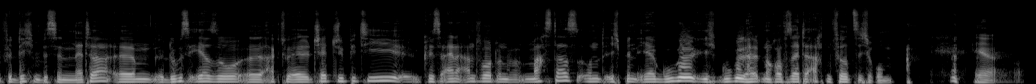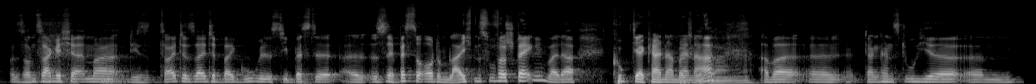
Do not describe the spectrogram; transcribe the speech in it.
für dich ein bisschen netter. Ähm, du bist eher so äh, aktuell ChatGPT, kriegst eine Antwort und machst das und ich bin eher Google. Ich google halt noch auf Seite 48 rum. Ja, sonst sage ich ja immer, diese zweite Seite bei Google ist die beste, äh, ist der beste Ort, um Leichen zu verstecken, weil da guckt ja keiner mehr Wollte nach. sagen, ja. Aber äh, dann kannst du hier ähm,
